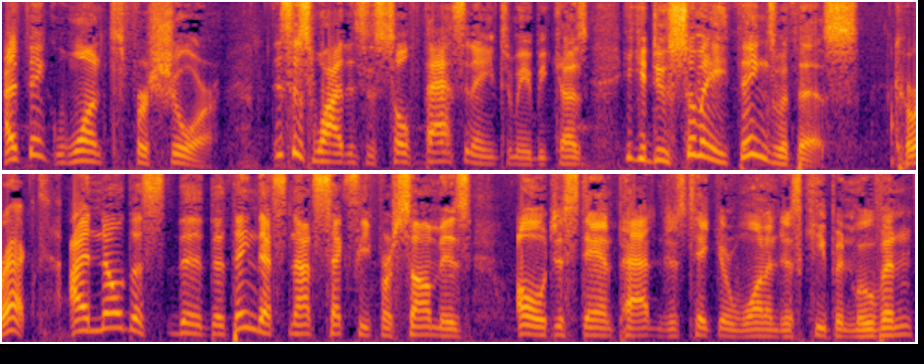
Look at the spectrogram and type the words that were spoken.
I think once for sure. This is why this is so fascinating to me because he could do so many things with this. Correct. I know this, the the thing that's not sexy for some is oh just stand pat and just take your one and just keep it moving.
